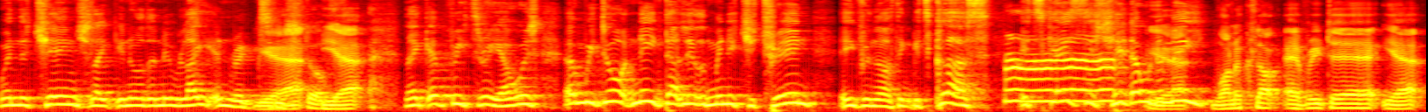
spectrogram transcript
when they change, like, you know, the new lighting rigs and stuff. yeah. Like every three hours. And we don't need that little miniature train, even though I think it's class. It scares the shit out yeah. of me. One o'clock every day. Yeah.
